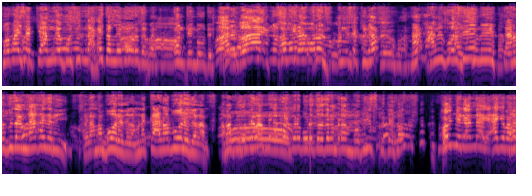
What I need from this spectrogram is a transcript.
সবাই সাক্ষী আমনে কইছি না দিলাম অনটেন বউ দিন আরে ভাই, সাক্ষী না সাক্ষী না হ্যাঁ আমি বলছি কারণ যদি আমি না খাই দাঁড়ি তাহলে আমার বরে দিলাম মানে বরে দিলাম। আমার বউ দিলাম তারপরে বরে ধরে দিলাম করতে হই মেডাম না আগে ভাবে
